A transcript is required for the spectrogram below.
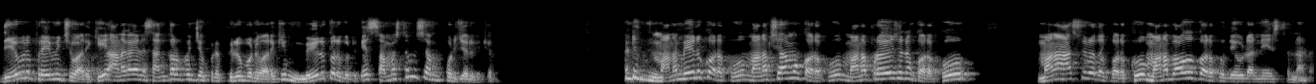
దేవుని ప్రేమించే వారికి అనగా ఆయన సంకల్పం చెప్పిన పిలుపుని వారికి మేలు కలుగుటకే సమస్తం సమకూడి జరుగుతుంది అంటే మన మేలు కొరకు మన క్షేమం కొరకు మన ప్రయోజనం కొరకు మన ఆశీర్వాదం కొరకు మన బాగు కొరకు దేవుడు అన్ని ఇస్తున్నాడు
